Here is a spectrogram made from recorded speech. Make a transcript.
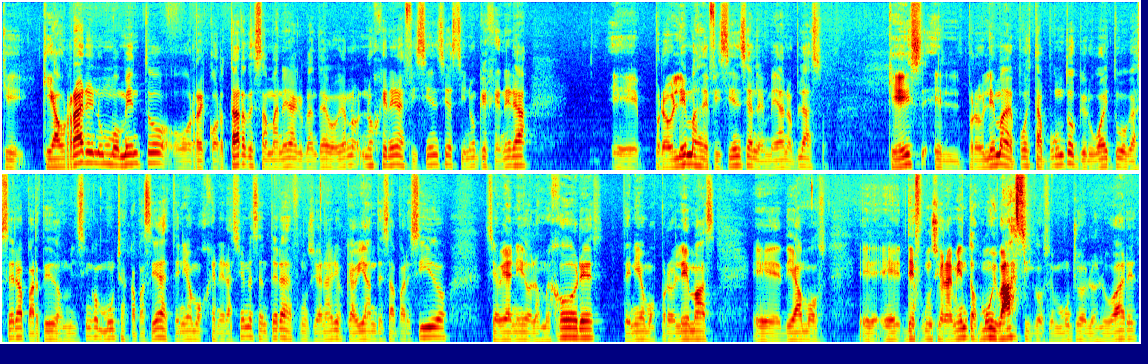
que, ahorrar en un momento o recortar de esa manera que plantea el gobierno no genera eficiencia, sino que genera eh, problemas de eficiencia en el mediano plazo que es el problema de puesta a punto que Uruguay tuvo que hacer a partir de 2005 muchas capacidades. Teníamos generaciones enteras de funcionarios que habían desaparecido, se habían ido los mejores, teníamos problemas, eh, digamos, eh, de funcionamientos muy básicos en muchos de los lugares,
